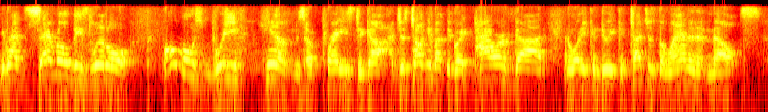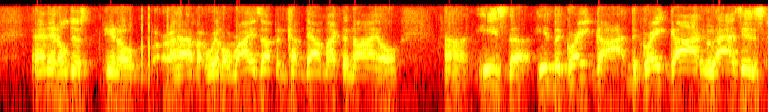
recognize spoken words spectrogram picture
you've had several of these little, almost brief hymns of praise to God. Just talking about the great power of God and what he can do. He can touches the land and it melts. And it'll just, you know, have a, it'll rise up and come down like the Nile. Uh, he's the he's the great God, the great God who has his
